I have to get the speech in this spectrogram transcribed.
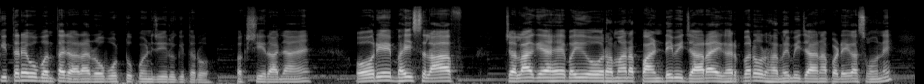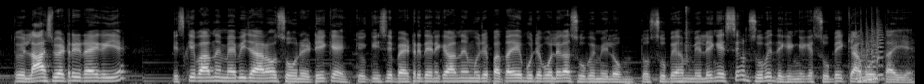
की तरह वो बनता जा रहा है रोबोट 2.0 की तरह। पक्षी राजा हैं। और ये भाई सलाफ चला गया है भाई, और हमारा पांडे भी जा रहा है घर पर, और हमें भी जाना पड़ेगा सोने। तो ये लास्ट बैटरी रह गई है। इसके बाद में मैं भी जा रहा हूँ सोने, ठीक है? क्योंकि इसे बैटरी देने के बाद में मुझे पता है मुझे बोलेगा, सुबह मिलो तो सुबह हम मिलेंगे इससे और सुबह देखेंगे कि सुबह क्या बोलता है ये।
